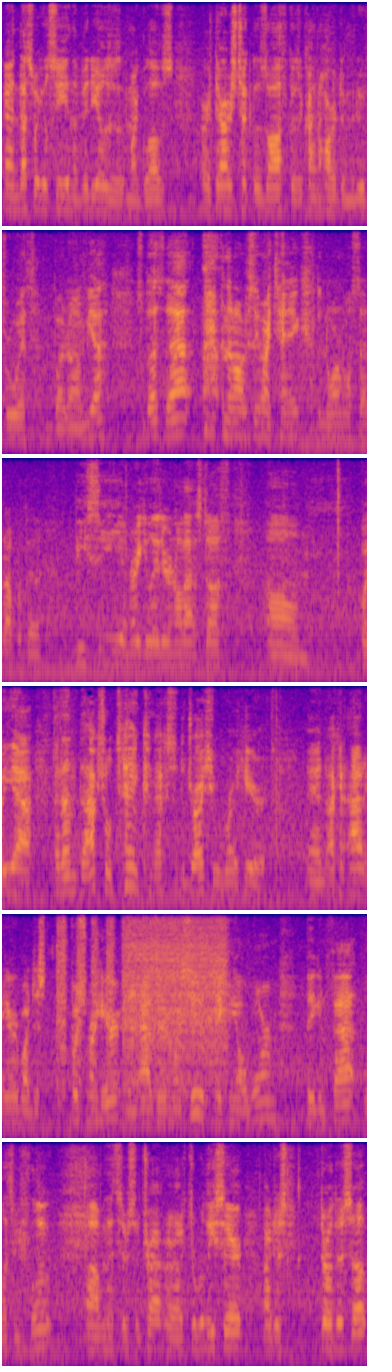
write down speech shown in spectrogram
and that's what you'll see in the videos is my gloves right there. I just took those off because they're kind of hard to maneuver with. But um, yeah, so that's that. And then obviously my tank, the normal setup with the BC and regulator and all that stuff. Um, but yeah, and then the actual tank connects to the dry suit right here and I can add air by just pushing right here and it adds air to my suit, makes me all warm, big and fat, lets me float. Um, and then to subtract or like to release air, I just throw this up,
